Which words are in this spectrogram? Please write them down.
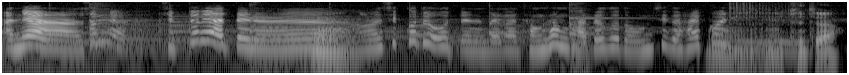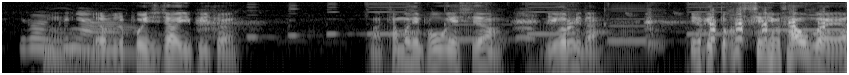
아니야 손님 집들이 할 때는 음. 어, 식구들 올 때는 내가 정성 가득으로 음식을 할 거지. 음, 진짜요? 이건 음, 그냥 여러분들 보이시죠? 이 비주얼. 어, 장모님 보고 계시죠? 이겁니다. 이렇게 똑같이 생기면 사온 거예요.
